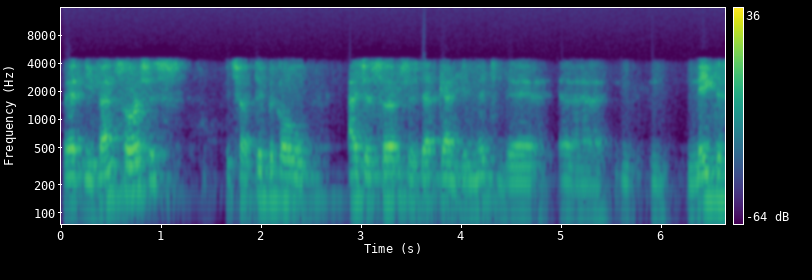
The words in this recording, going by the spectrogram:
where event sources, which are typical Azure services that can emit their uh, native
